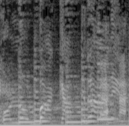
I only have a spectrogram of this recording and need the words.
Con los bacatrales,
